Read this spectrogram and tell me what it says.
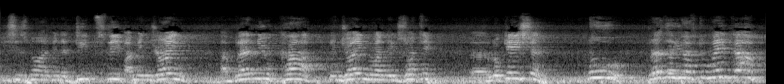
He says, no, I'm in a deep sleep. I'm enjoying a brand new car, enjoying one exotic uh, location. No, brother, you have to wake up.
